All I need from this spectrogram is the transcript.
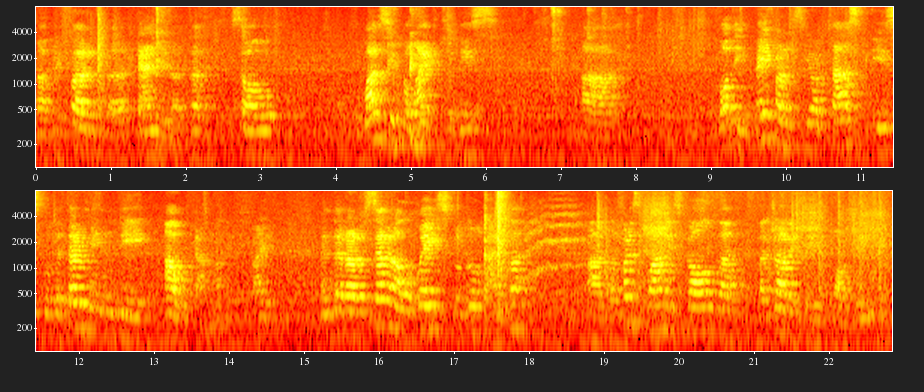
uh, preferred uh, candidate. So once you collect these uh, voting papers, your task is to determine the outcome, right? And there are several ways to do that. Uh, the first one is called majority voting.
